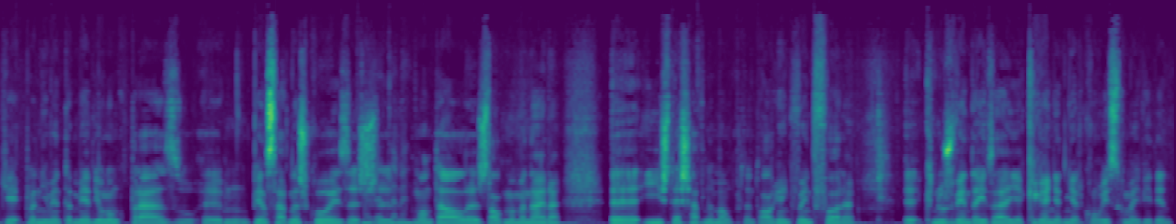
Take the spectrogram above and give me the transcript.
que é planeamento a médio e longo prazo, um, pensar nas coisas, uh, montá-las de alguma maneira, uh, e isto é chave na mão. Portanto, alguém que vem de fora uh, que nos vende a ideia, que ganha dinheiro com isso, como é evidente,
